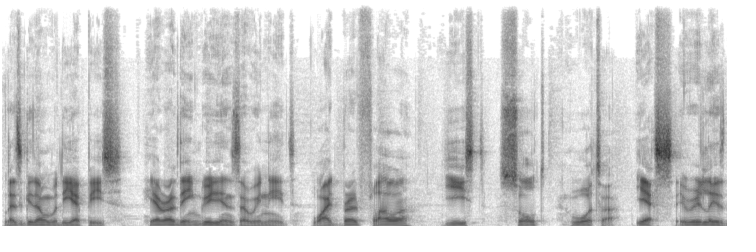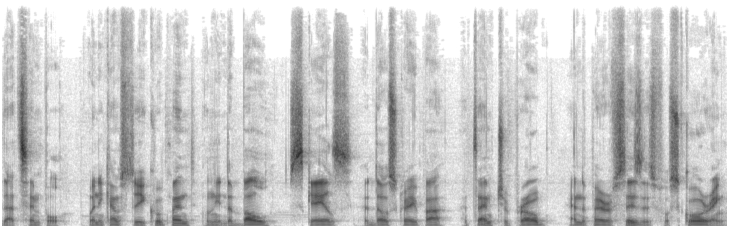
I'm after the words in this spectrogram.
let's get on with the epis. Here are the ingredients that we need. White bread flour, yeast, salt and water. Yes, it really is that simple. When it comes to equipment, we'll need a bowl, scales, a dough scraper, a temperature probe, and a pair of scissors for scoring.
